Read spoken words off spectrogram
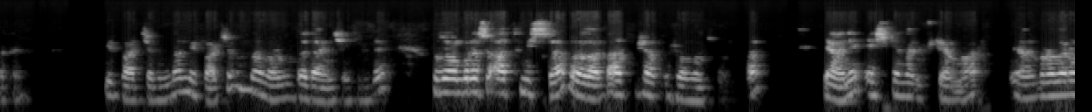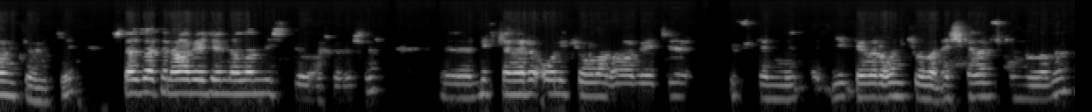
Bakın bir parça bundan bir parça bundan var. Burada da aynı şekilde. O zaman burası 60 ise buralarda 60-60 olmak zorunda. Yani eşkenar üçgen var. Yani buralar 12 12. İşte zaten ABC'nin alanını istiyor arkadaşlar. Ee, bir kenarı 12 olan ABC üçgeninin bir kenarı 12 olan eşkenar üçgenin alanı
